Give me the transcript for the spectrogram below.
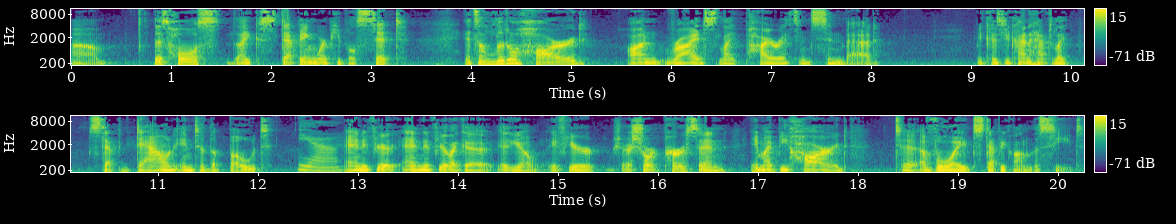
um, this whole like stepping where people sit, it's a little hard on rides like Pirates and Sinbad because you kind of have to like step down into the boat. Yeah. And if you're and if you're like a you know if you're a short person, it might be hard to avoid stepping on the seat.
